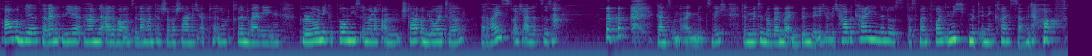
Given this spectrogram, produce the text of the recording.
Brauchen wir, verwenden wir, haben wir alle bei uns in der Handtasche wahrscheinlich aktuell auch drin, weil wegen Corona Ponies immer noch am Start. Und Leute, reißt euch alle zusammen. Ganz uneigennützig, denn Mitte November entbinde ich und ich habe keine Lust, dass mein Freund nicht mit in den Kreissaal darf.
